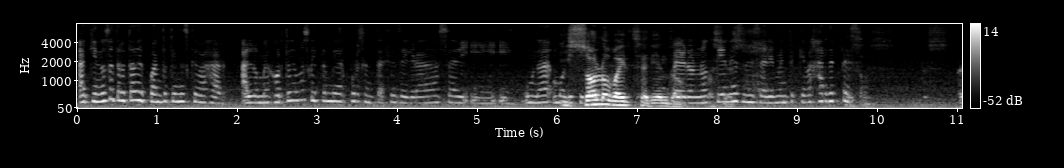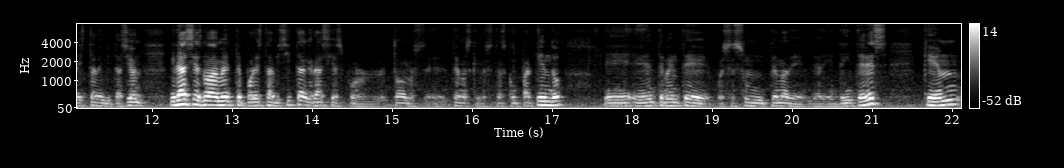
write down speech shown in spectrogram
aquí no se trata de cuánto tienes que bajar, a lo mejor tenemos que cambiar porcentajes de grasa y, y una Y modificación. solo va a ir cediendo. Pero no tienes es. necesariamente que bajar de peso. Ahí está la invitación. Gracias nuevamente por esta visita, gracias por todos los eh, temas que nos estás compartiendo. Eh, evidentemente, pues es un tema de, de- interés que mm,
